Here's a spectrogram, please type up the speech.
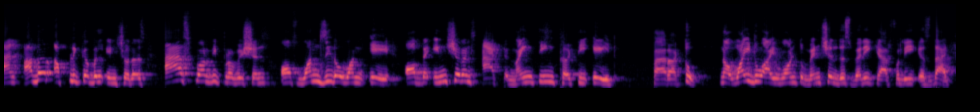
and other applicable insurers as per the provision of 101A of the Insurance Act 1938 para 2. Now, why do I want to mention this very carefully is that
